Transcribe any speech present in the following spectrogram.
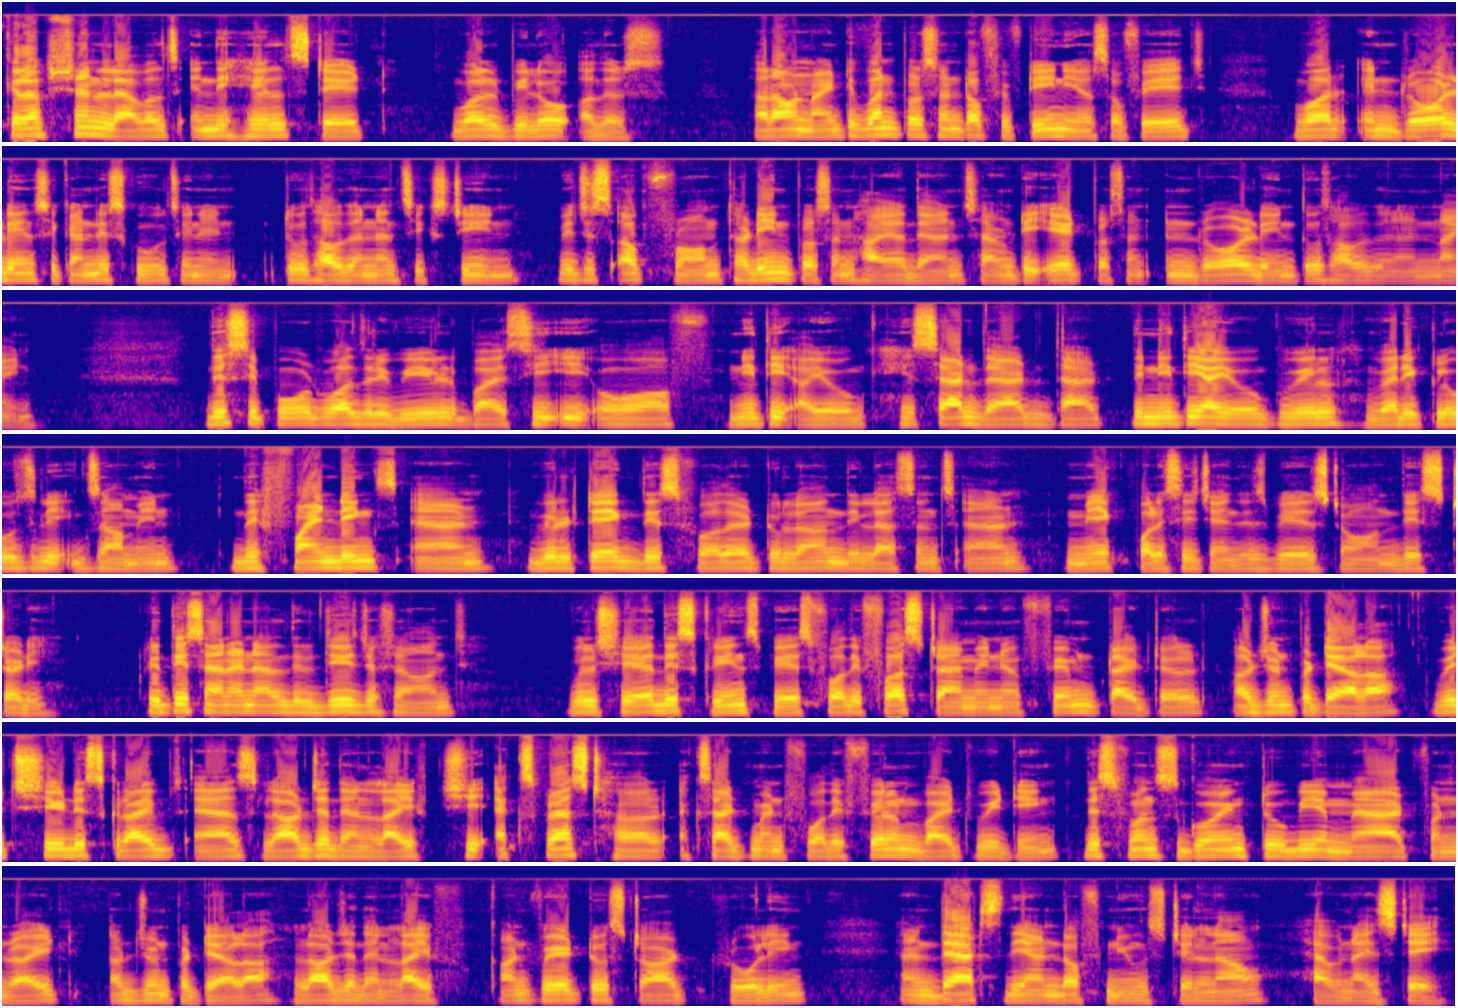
corruption levels in the hill state were below others. Around 91% of 15 years of age were enrolled in secondary schools in 2016, which is up from 13% higher than 78% enrolled in 2009. This report was revealed by CEO of Niti Aayog. He said that, that the Niti Aayog will very closely examine the findings and will take this further to learn the lessons and make policy changes based on this study. Kriti Sanon and Diljit Dosanjh will share the screen space for the first time in a film titled Arjun Patiala, which she describes as larger than life. She expressed her excitement for the film by tweeting, This one's going to be a mad fun ride, Arjun Patiala, larger than life. Can't wait to start rolling. And that's the end of news till now. Have a nice day.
